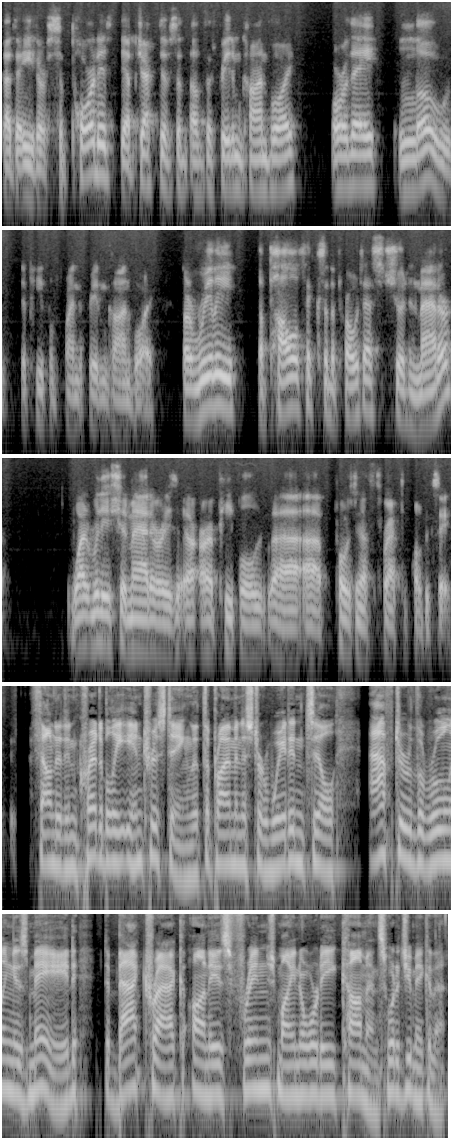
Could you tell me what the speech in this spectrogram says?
that they either supported the objectives of, of the Freedom Convoy or they loathe the people behind the Freedom Convoy. But really, the politics of the protest shouldn't matter what really should matter is are people uh, uh, posing a threat to public safety. Found it incredibly interesting that the prime minister waited until after the ruling is made to backtrack on his fringe minority comments. What did you make of that?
